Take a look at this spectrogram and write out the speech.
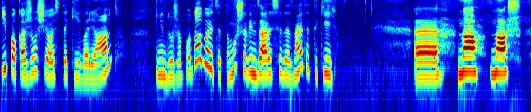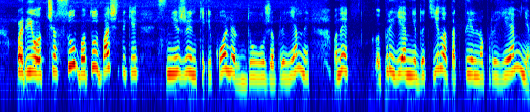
І покажу ще ось такий варіант. Мені дуже подобається, тому що він зараз іде, знаєте, такий е, на наш період часу, бо тут, бачите, такі сніжинки і колір дуже приємний. Вони приємні до тіла, тактильно приємні.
